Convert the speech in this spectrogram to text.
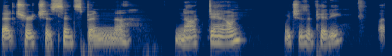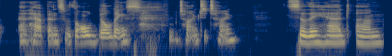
that church has since been uh, knocked down which is a pity. But that happens with old buildings from time to time. So they had um,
